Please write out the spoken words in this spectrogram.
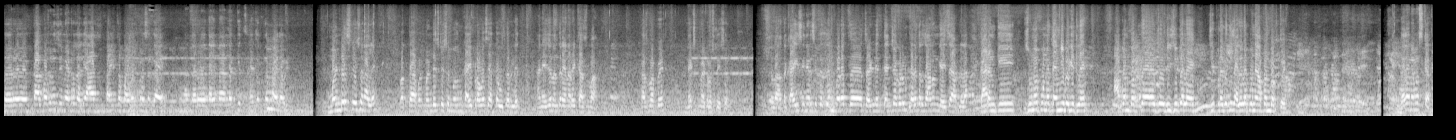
तर अं, कालपासूनच ही मेट्रो झाली. आज ताईंचा पहिलाच प्रसंग आहे. तर ताईंना नक्कीच ह्याच्यातनं फायदा होईल. मंडे स्टेशन आले फक्त आपण मंडे स्टेशनमधून काही प्रवासी आता उतरलेत. आणि याच्यानंतर येणार आहे Kasba. Kasba Peth next metro station चला आता काही सिनियर सिटीजन परत चढलेत. त्यांच्याकडून खरं तर जाणून घ्यायचं आहे आपल्याला. कारण की जुनं पुणे त्यांनी बघितलंय. आपण फक्त जे डिजिटल आहे जी प्रगती झालेलं पुणे आपण बघतोय. दादा नमस्कार.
